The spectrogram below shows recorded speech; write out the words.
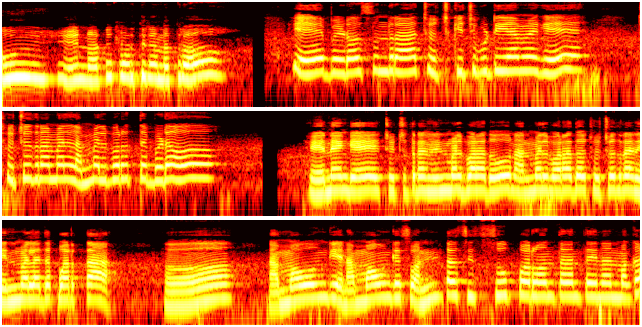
ಓಯ್ ಏನ್ ನಾಟಕ ಮಾಡ್ತೀರ ನನ್ನ ಹತ್ರ ಏ ಬಿಡೋ ಸುಂದ್ರ ಚುಚ್ಕಿಚ್ಬಿಟ್ಟಿ ಆಮೇಲೆ ಚುಚ್ಚಿದ್ರ ಮೇಲೆ ನಮ್ಮ ಮೇಲೆ ಬರುತ್ತೆ ಬಿಡೋ. ಏನಂಗೆ ಚುಚ್ಚಿದ್ರ ನಿನ್ ಮೇಲೆ ಬರೋದು ನನ್ನ ಮೇಲೆ ಬರೋದು ಚುಚ್ಚಿದ್ರ ನಿನ್ ಮೇಲೆ ಅದಕ್ಕೆ ಬರ್ತಾ? ಹ್ಞೂ ನಮ್ಮವಂಗೆ ನಮ್ಮವಂಗೆ ಸ್ವಂತ ಸೂಪರ್ ಅಂತ ಅಂತ ನನ್ನ ಮಗ?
